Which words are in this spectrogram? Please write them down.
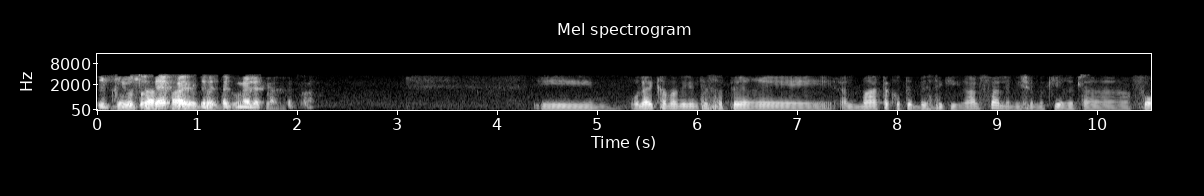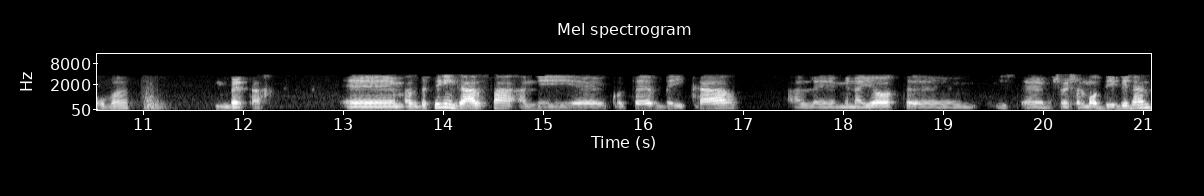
רווחיות עודפת כדי לתגמל את החברה. אולי כמה מילים תספר על מה אתה כותב ב Seeking Alpha, למי שמכיר את הפורמט. בטח. אז ב Seeking Alpha אני כותב בעיקר על מניות שמשלמות דיבידנד,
